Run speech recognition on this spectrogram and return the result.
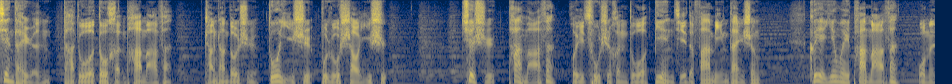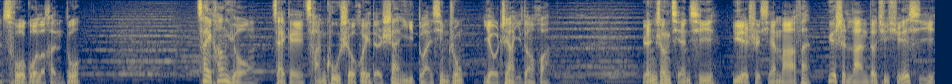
现代人大多都很怕麻烦，常常都是多一事不如少一事。确实，怕麻烦会促使很多便捷的发明诞生，可也因为怕麻烦，我们错过了很多。蔡康永在给残酷社会的善意短信中有这样一段话：人生前期越是嫌麻烦，越是懒得去学习。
